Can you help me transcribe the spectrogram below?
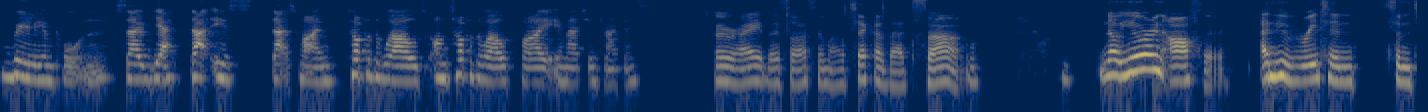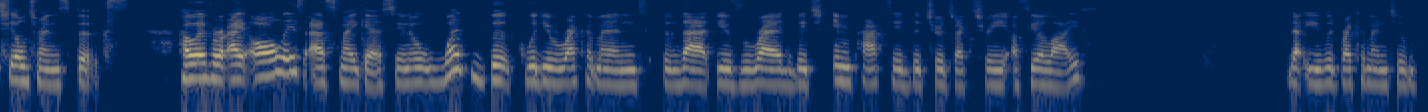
really important. So yeah that is that's mine. Top of the world on top of the world by imagine dragons all right that's awesome i'll check out that song no you're an author and you've written some children's books However, I always ask my guests, you know, what book would you recommend that you've read which impacted the trajectory of your life that you would recommend to,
